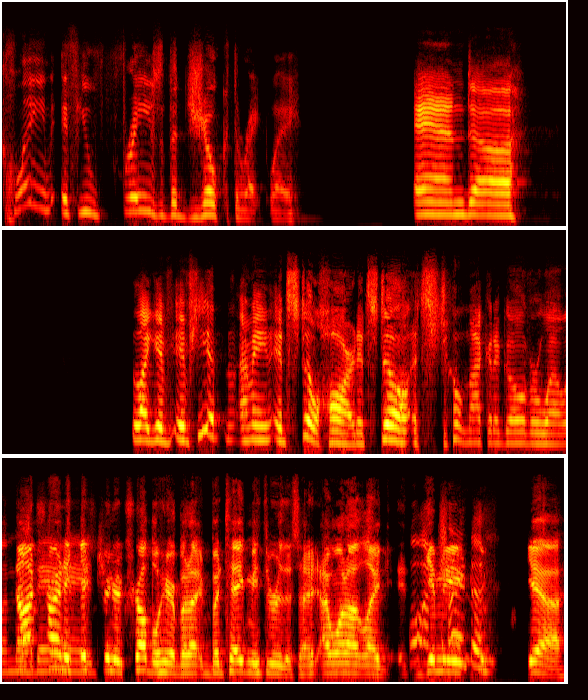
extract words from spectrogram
claim if you phrase the joke the right way. And uh like if if he had, I mean, it's still hard. It's still it's still not going to go over well. In Not trying to get you into trouble here, but I, but take me through this. I, I want to like Well, I'm give me to- yeah.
